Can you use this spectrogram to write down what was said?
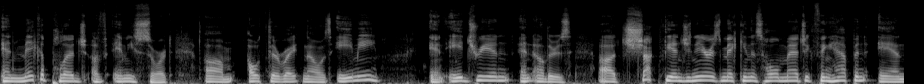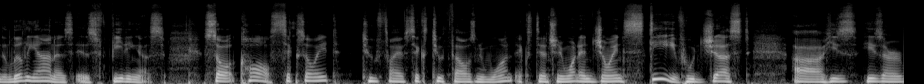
and make a pledge of any sort um, out there right now is amy and Adrian and others. Uh, Chuck, the engineer, is making this whole magic thing happen, and Liliana's is feeding us. So call 608 256 2001 extension 1 and join Steve who just uh, he's he's our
